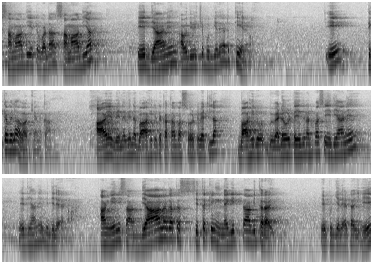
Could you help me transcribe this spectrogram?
සමාධියට වඩා සමාධියක් ඒ ධානයෙන් අවදි වෙච්ච පුද්ගලයාට තියෙනවා. ඒ ටික වෙලාවක් යනකම් ආය වෙන වෙන බාහිරට කතාබස් වලට වැටිලා බාහිර වැඩවලට යෙදුනට පස්සේ ඒ ධානය ඒ ධානය බිඳිලා යනවා. අන් ඒ නිසා ධානාගත සිතකින් නැගිට්ටා විතරයි ඒ පුජ්‍යලයටයි ඒ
